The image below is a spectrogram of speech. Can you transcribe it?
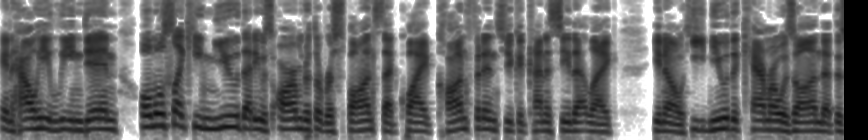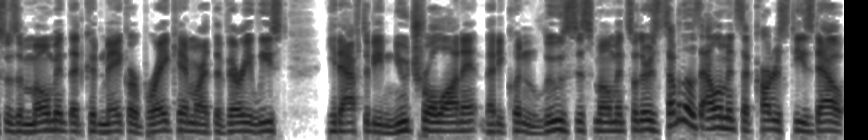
and how he leaned in, almost like he knew that he was armed with a response, that quiet confidence. You could kind of see that, like you know, he knew the camera was on, that this was a moment that could make or break him, or at the very least he'd have to be neutral on it, that he couldn't lose this moment. So there's some of those elements that Carter's teased out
